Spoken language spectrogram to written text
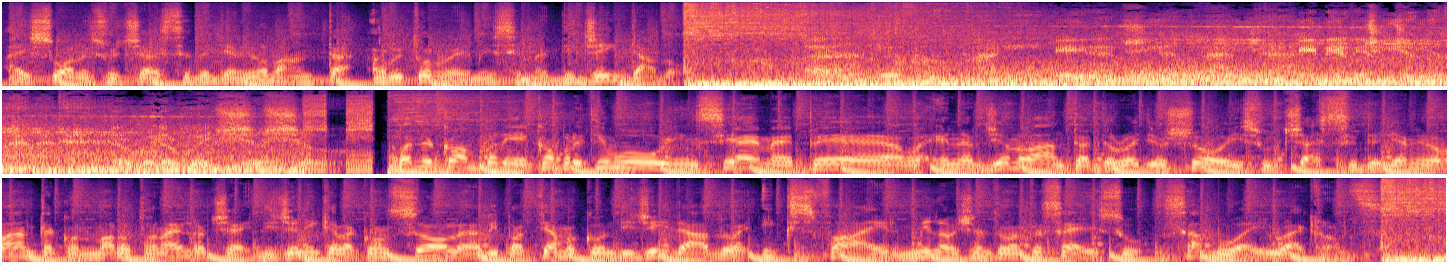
ai suoni successi degli anni 90. Ritorneremo insieme a DJ Dado. Radio Company, Energia 90, Energia 90, The Radio Show. Radio Company e Company TV insieme per Energia 90 The Radio Show, i successi degli anni 90 con Mauro Tonello, c'è DJ Nick alla console, ripartiamo con DJ Dado e X-File 1996 su Subway Records.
